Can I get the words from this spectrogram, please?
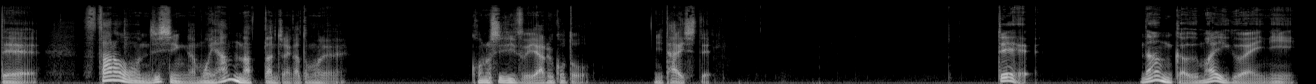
て、スタローン自身がもう嫌になったんじゃないかと思うよね。このシリーズをやることに対して。で、なんかうまい具合に、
